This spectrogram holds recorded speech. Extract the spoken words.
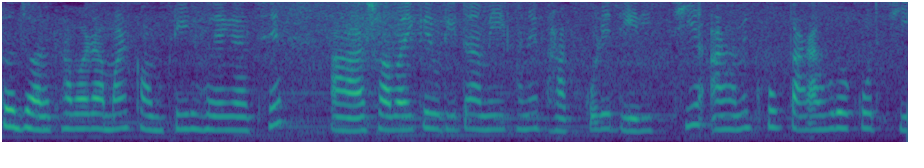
তো জলখাবার আমার কমপ্লিট হয়ে গেছে। আর সবাইকে রুটিটা আমি এখানে ভাগ করে দিয়ে দিচ্ছি। আর আমি খুব তাড়াহুড়ো করছি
